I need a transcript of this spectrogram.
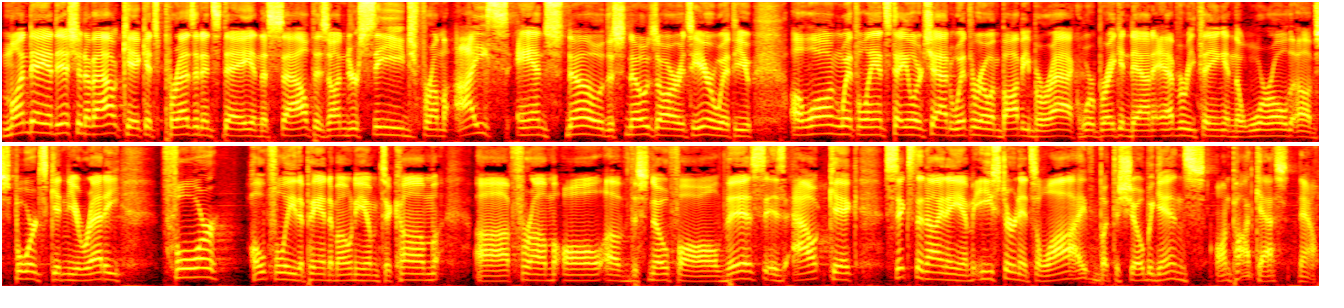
Monday edition of Outkick. It's President's Day, and the South is under siege from ice and snow. The Snow Czar is here with you, along with Lance Taylor, Chad Withrow, and Bobby Burack. We're breaking down everything in the world of sports, getting you ready for hopefully the pandemonium to come uh, from all of the snowfall. This is Outkick, 6 to 9 a.m. Eastern. It's live, but the show begins on podcast now.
